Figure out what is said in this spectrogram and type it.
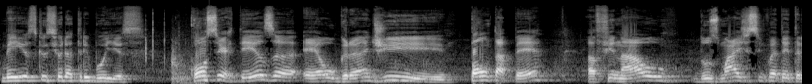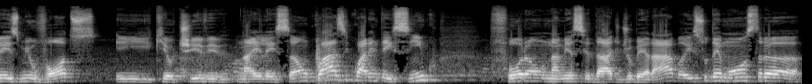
meios que o senhor atribui isso? Com certeza é o grande pontapé, afinal, dos mais de 53 mil votos e que eu tive na eleição, quase 45 foram na minha cidade de Uberaba. Isso demonstra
